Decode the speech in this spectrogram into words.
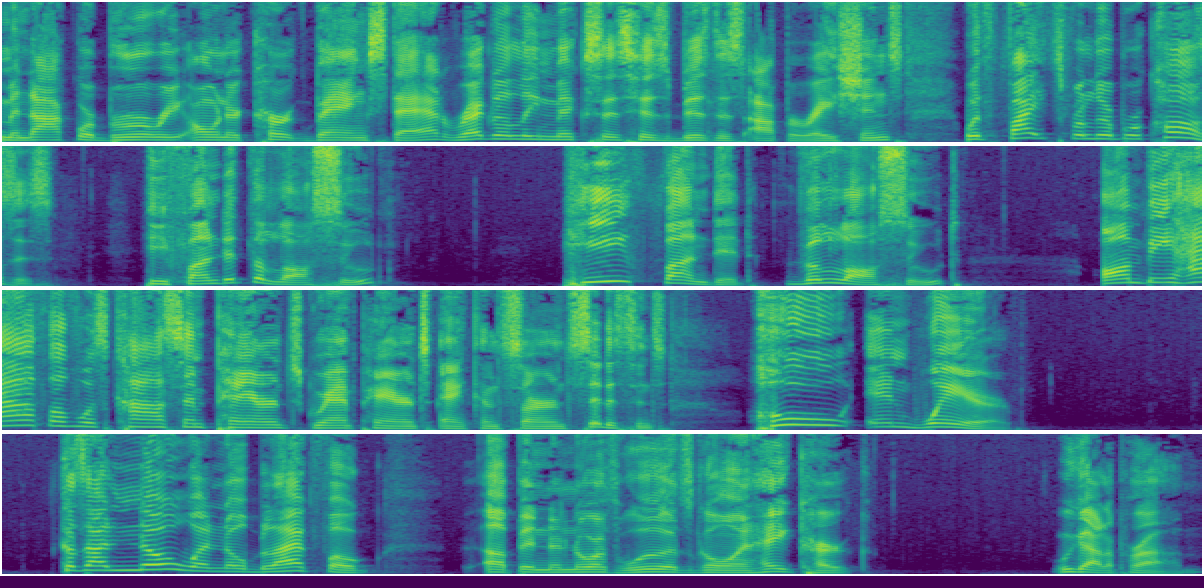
Minocqua brewery owner Kirk Bangstad regularly mixes his business operations with fights for liberal causes. He funded the lawsuit. He funded the lawsuit on behalf of Wisconsin parents, grandparents, and concerned citizens. Who and where? Because I know wasn't no black folk up in the North Woods going, hey, Kirk, we got a problem.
